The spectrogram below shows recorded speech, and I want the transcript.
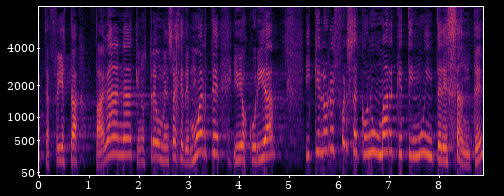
Esta fiesta pagana que nos trae un mensaje de muerte y de oscuridad y que lo refuerza con un marketing muy interesante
